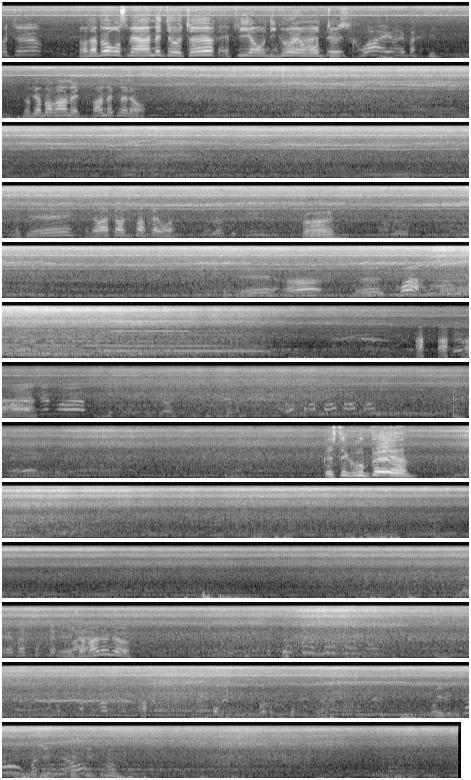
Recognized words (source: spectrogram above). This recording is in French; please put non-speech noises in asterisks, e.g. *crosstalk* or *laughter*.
Hauteur. Donc d'abord on se met à 1 mètre de hauteur et puis on dit go et on monte deux, tous. trois et on est parti. Donc d'abord 1 mètre, 1 mètre maintenant. Ok, non attends, je suis pas prêt moi. Ouais. Ok, 1, 2, 3 C'est moi, c'est moi *laughs* Restez groupés, hein. Et ça là. va Nono? *laughs*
